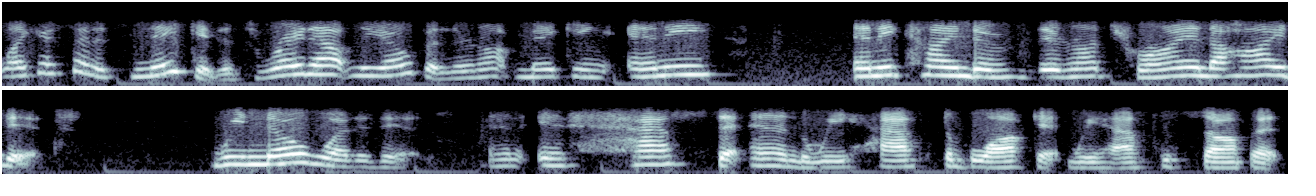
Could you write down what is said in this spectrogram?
like I said, it's naked. It's right out in the open. They're not making any any kind of they're not trying to hide it. We know what it is. And it has to end. We have to block it. We have to stop it.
